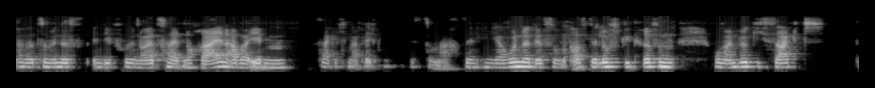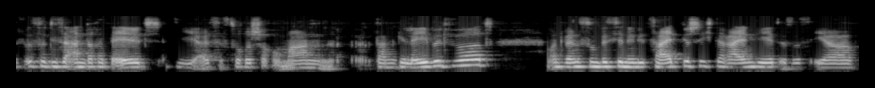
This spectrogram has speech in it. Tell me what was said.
oder zumindest in die frühe Neuzeit noch rein, aber eben, sag ich mal, bis zum 18. Jahrhundert jetzt so aus der Luft gegriffen, wo man wirklich sagt, das ist so diese andere Welt, die als historischer Roman äh, dann gelabelt wird. Und wenn es so ein bisschen in die Zeitgeschichte reingeht, ist es eher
